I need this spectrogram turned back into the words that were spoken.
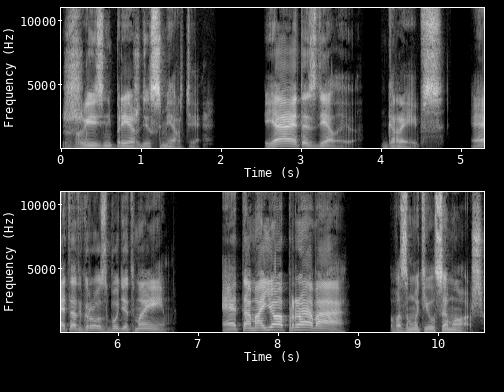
Жизнь прежде смерти. Я это сделаю. Грейвс. Этот груз будет моим. Это мое право!» Возмутился Мош.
